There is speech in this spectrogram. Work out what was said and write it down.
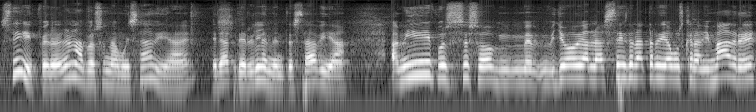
Sí, pero era una persona muy sabia, ¿eh? Era terriblemente sabia. A mí, pues eso, yo a las 6 de la tarde iba a buscar a mi madre,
